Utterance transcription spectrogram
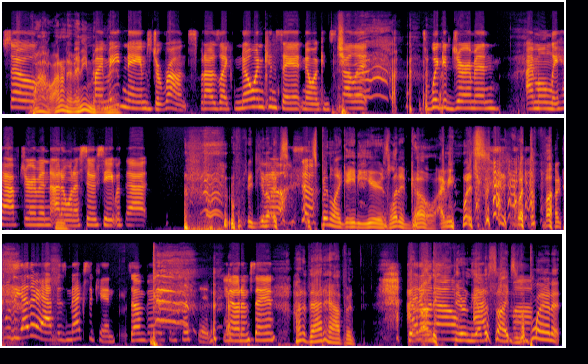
So wow, I don't have any my name. maiden name's Durantz, but I was like, no one can say it, no one can spell it. it's wicked German. I'm only half German. I don't hmm. want to associate with that. you know, Yeah, it's, so- it's been like 80 years. Let it go. I mean, what's, what the fuck? Well, the other half is Mexican, so I'm very conflicted. You know what I'm saying? How did that happen? I They're don't the, know. They're on the other sides of the planet.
